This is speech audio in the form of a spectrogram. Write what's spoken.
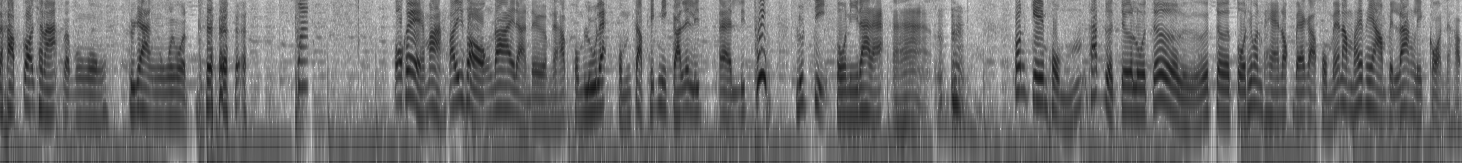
นะครับ ก็ชนะแบบงงๆ ทุกอย่างงงไปหมด โอเค มาตอนที่ 2 ได้ด่านเดิมนะครับ ผมรู้แล้ว ผมจับเทคนิคการเล่นลิเอ่อลิทุยลุจิตัวนี้ได้แล้ว อ่า ต้นเกมผมถ้าเกิดเจอโรเจอร์ หรือเจอตัวที่มันแพ้น็อกแบ็กอะผมแนะนำให้พยายามเป็นร่างเล็กก่อนนะครับ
